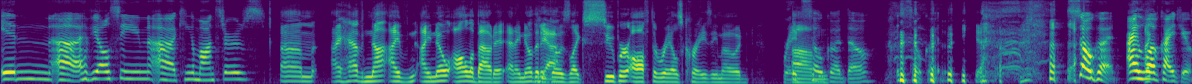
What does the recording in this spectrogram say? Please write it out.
in. uh Have you all seen uh King of Monsters? Um, I have not. I've I know all about it, and I know that Yeah. it goes like super off the rails crazy mode. Right. It's so Um, good though. It's so good. Yeah. so good. I love kaiju.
